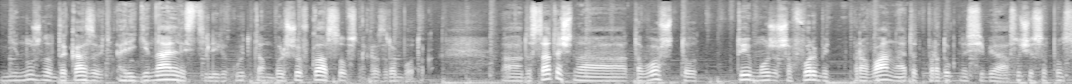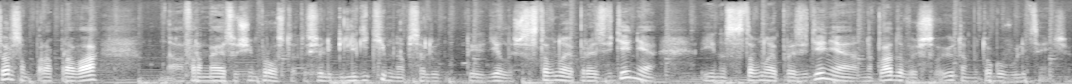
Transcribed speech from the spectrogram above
не нужно доказывать оригинальность или какой-то там большой вклад собственных разработок. А, достаточно того, что ты можешь оформить права на этот продукт на себя. А в случае с open source права оформляются очень просто. Это все легитимно абсолютно. Ты делаешь составное произведение и на составное произведение накладываешь свою там итоговую лицензию.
